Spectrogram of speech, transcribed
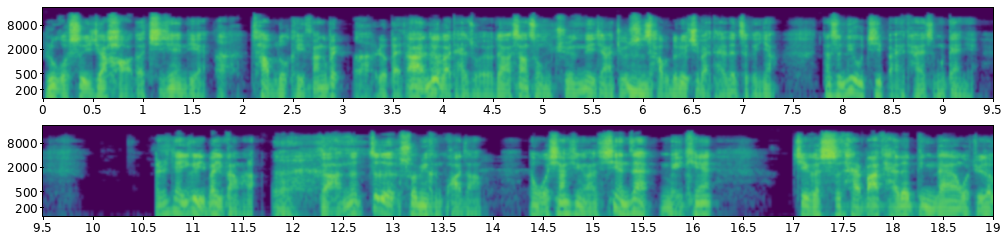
如果是一家好的旗舰店，啊，差不多可以翻个倍，啊，六百台，啊，六百台左右，对吧？上次我们去的那家就是差不多六七百台的这个样，但是六七百台什么概念？人家一个礼拜就干完了，嗯，对吧？那这个说明很夸张。那我相信啊，现在每天接个十台八台的订单，我觉得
